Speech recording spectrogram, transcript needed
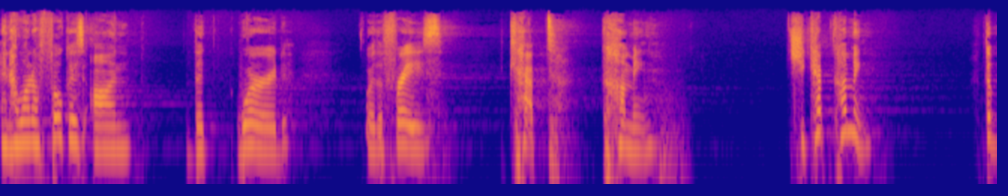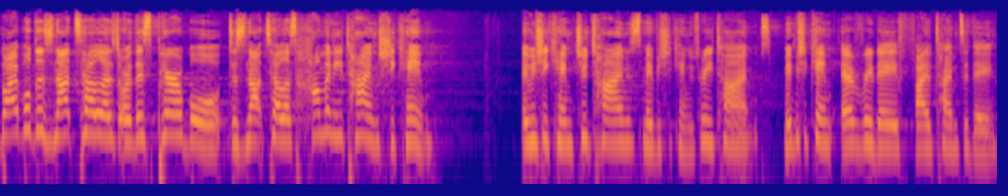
And I want to focus on the word or the phrase kept coming. She kept coming. The Bible does not tell us, or this parable does not tell us how many times she came. Maybe she came two times, maybe she came three times, maybe she came every day, five times a day.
